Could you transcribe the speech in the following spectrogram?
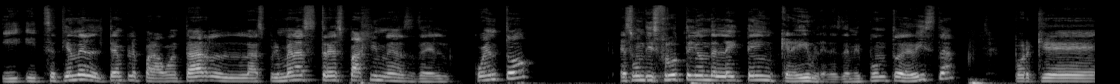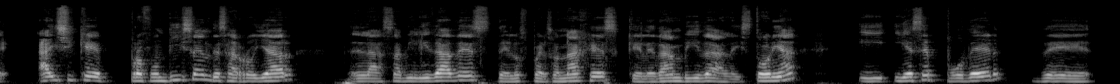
y, y se tiene el temple para aguantar las primeras tres páginas del cuento, es un disfrute y un deleite increíble desde mi punto de vista, porque ahí sí que profundiza en desarrollar las habilidades de los personajes que le dan vida a la historia y, ese poder de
